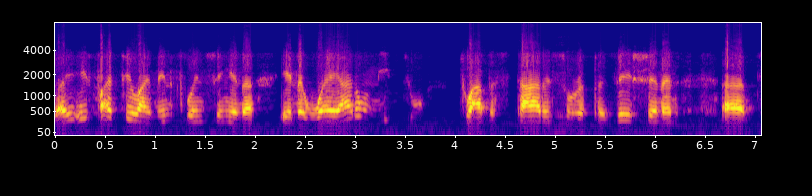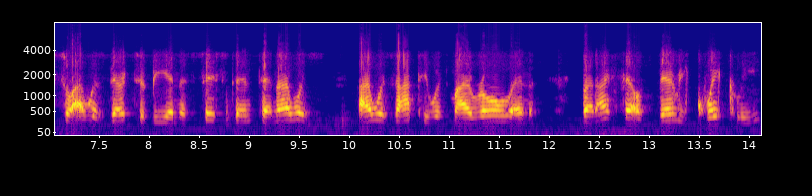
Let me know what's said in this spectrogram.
If I feel I'm influencing in a in a way, I don't need to have a status or a position. And uh, so I was there to be an assistant, and I was I was happy with my role. And but I felt very quickly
